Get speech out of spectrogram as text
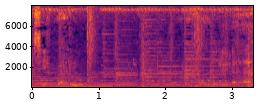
masih baru. Alhamdulillah.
